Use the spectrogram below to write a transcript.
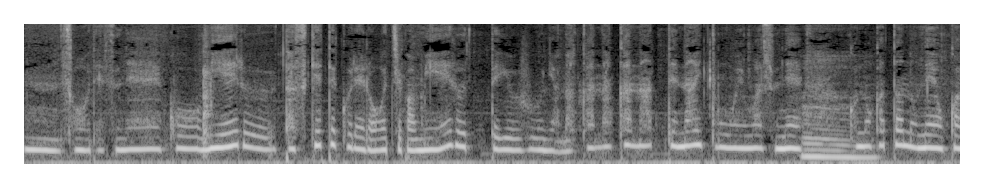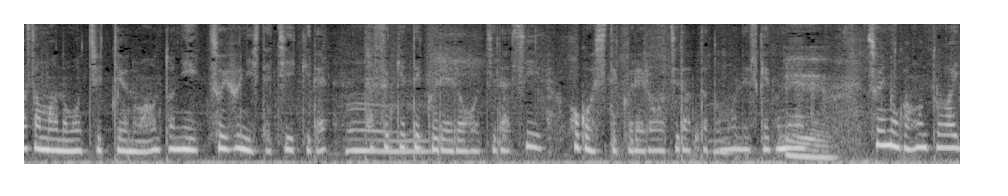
うん、そうですね。こう、見える、助けてくれるお家が見えるっていう風にはなかなかなってないと思いますね。うんこの方のね、お母様のお家っていうのは本当にそういう風にして地域で助けてくれるお家だし、保護してくれるお家だったと思うんですけどね。えそういうのが本当はいっ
